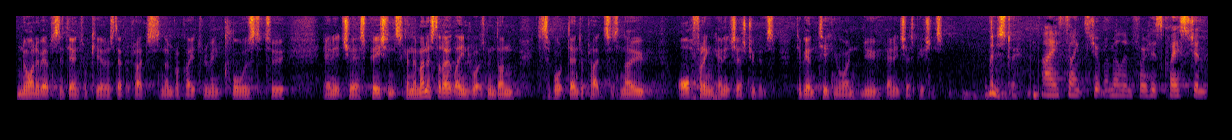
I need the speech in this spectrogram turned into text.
non-emergency dental care as dental practices in Inverclyde remain closed to NHS patients. Can the Minister outline what has been done to support dental practices now offering NHS treatments to begin taking on new NHS patients? Minister. I thank Stuart McMillan for his question.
